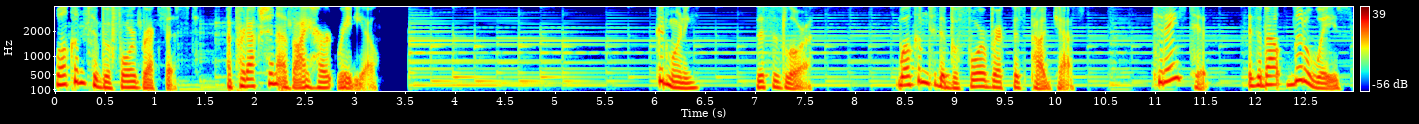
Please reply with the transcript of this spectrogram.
Welcome to Before Breakfast, a production of iHeartRadio. Good morning. This is Laura. Welcome to the Before Breakfast podcast. Today's tip is about little ways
